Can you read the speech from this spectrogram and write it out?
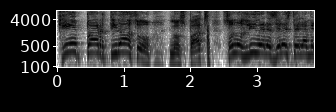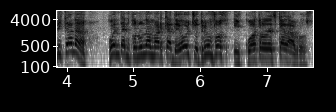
qué partidazo. Los Pats son los líderes del este de la americana. Cuentan con una marca de 8 triunfos y 4 descalabros.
